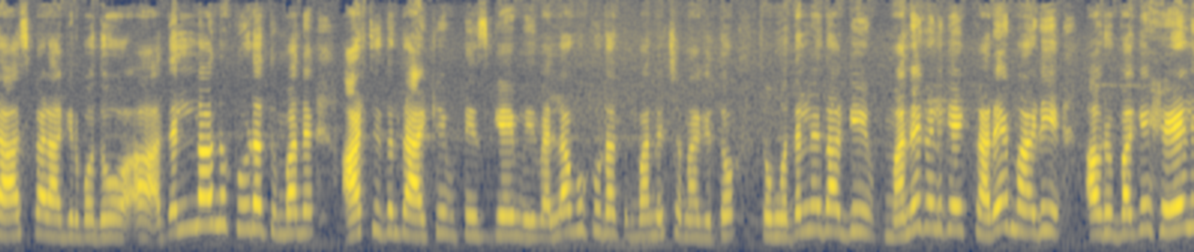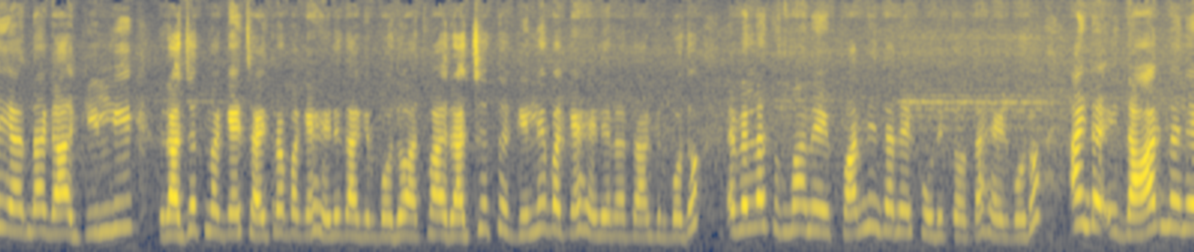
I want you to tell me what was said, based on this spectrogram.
ಟಾಸ್ಕ್ಗಳಾಗಿರ್ಬೋದು ಅದೆಲ್ಲಾನು ಕೂಡ ತುಂಬಾನೇ ಆಡ್ತಿದ್ದಂಥ ಆಕ್ಟಿವಿಟೀಸ್ ಗೇಮ್ ಇವೆಲ್ಲವೂ ಕೂಡ ತುಂಬಾನೇ ಚೆನ್ನಾಗಿತ್ತು. ಸೊ ಮೊದಲನೇದಾಗಿ ಮನೆಗಳಿಗೆ ಕರೆ ಮಾಡಿ ಅವ್ರ ಬಗ್ಗೆ ಹೇಳಿ ಅಂದಾಗ ಗಿಲ್ಲಿ ರಜತ್ ಬಗ್ಗೆ, ಚೈತ್ರ ಬಗ್ಗೆ ಹೇಳಿದಾಗಿರ್ಬೋದು ಅಥವಾ ರಜತ್ ಗಿಲ್ಲಿ ಬಗ್ಗೆ ಹೇಳಿರೋದಾಗಿರ್ಬೋದು, ಇವೆಲ್ಲ ತುಂಬಾನೇ ಫನ್ ಇಂದನೇ ಕೂಡಿತ್ತು ಅಂತ ಹೇಳ್ಬೋದು. ಅಂಡ್ ಇದಾದ್ಮೇಲೆ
